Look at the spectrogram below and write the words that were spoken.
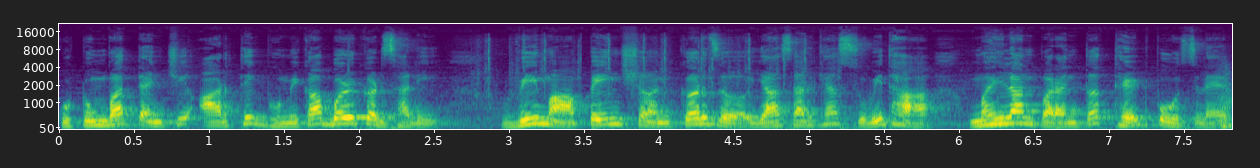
कुटुंबात त्यांची आर्थिक भूमिका बळकट झाली. विमा पेन्शन कर्ज यासारख्या सुविधा महिलांपर्यंत थेट पोहोचल्या आहेत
